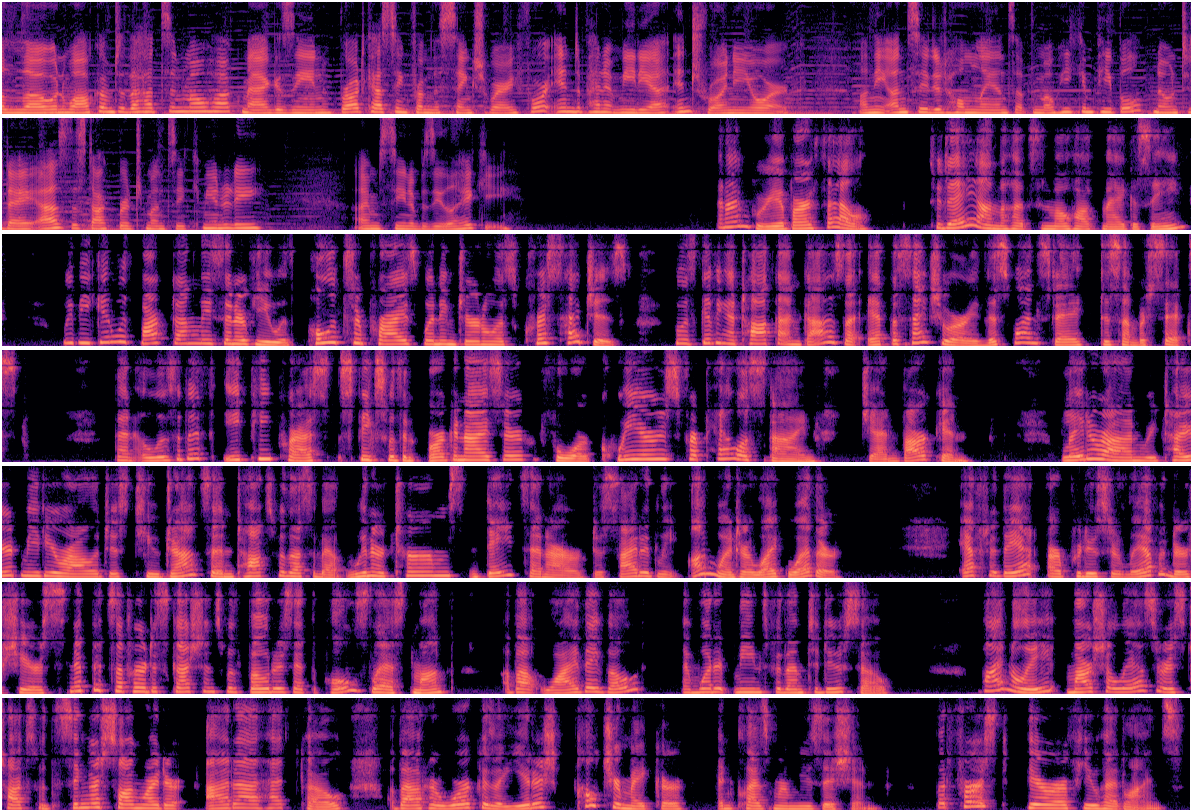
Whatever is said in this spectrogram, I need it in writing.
Hello and welcome to the Hudson Mohawk Magazine, broadcasting from the Sanctuary for Independent Media in Troy, New York. On the unceded homelands of the Mohican people, known today as the Stockbridge Munsee community, I'm Sina Bazila Hickey. And I'm Bria Barthel. Today on the Hudson Mohawk Magazine, we begin with Mark Dunlea's interview with Pulitzer Prize winning journalist Chris Hedges, who is giving a talk on Gaza at the Sanctuary this Wednesday, December 6th. Then Elizabeth EP Press speaks with an organizer for Queers for Palestine, Jen Barkan. Later on, retired meteorologist Hugh Johnson talks with us about winter terms, dates, and our decidedly unwinter like weather. After that, our producer Lavender shares snippets of her discussions with voters at the polls last month about why they vote and what it means for them to do so. Finally, Marsha Lazarus talks with singer songwriter Adah Hetko about her work as a Yiddish culture maker and klezmer musician. But first, here are a few headlines.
